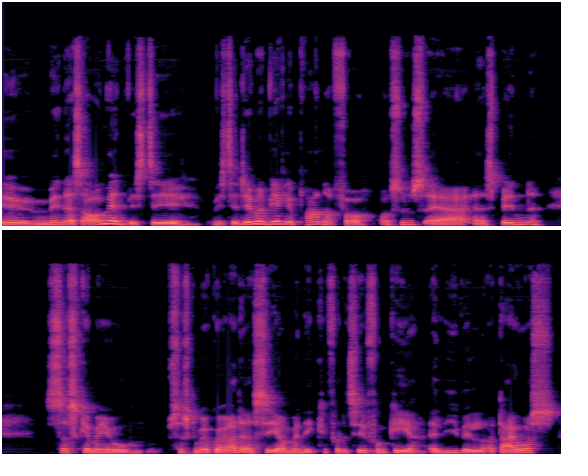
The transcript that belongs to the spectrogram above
Øh, men altså omvendt, hvis det, hvis det er det, man virkelig brænder for, og synes er, er spændende, så skal man jo så skal man jo gøre det og se om man ikke kan få det til at fungere alligevel og der er jo også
